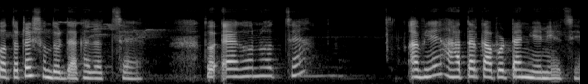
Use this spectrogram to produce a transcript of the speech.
কতটা সুন্দর দেখা যাচ্ছে। তো এখন হচ্ছে আমি হাতার কাপড়টা নিয়ে নিয়েছি।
